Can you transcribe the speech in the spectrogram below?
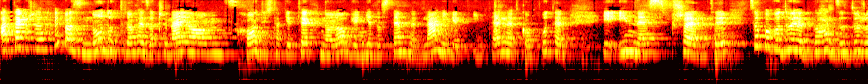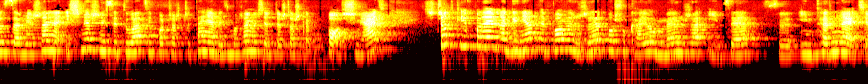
a także chyba z nudów trochę zaczynają wchodzić takie technologie niedostępne dla nich, jak internet, komputer i inne sprzęty, co powoduje bardzo dużo zamieszania i śmiesznych sytuacji podczas czytania, więc możemy się też troszkę pośmiać. Szczotki wpadają na genialny pomysł, że poszukają męża Idze w internecie,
